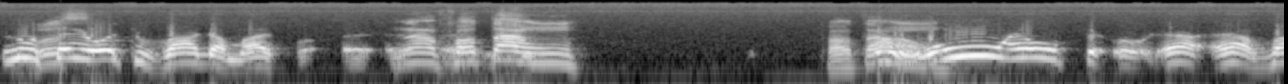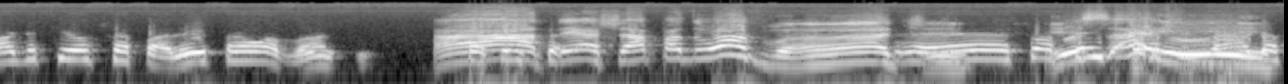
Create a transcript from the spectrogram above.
Não você... tem oito vagas mais, pô. É, é não, é, falta é, um. Falta não, um. Um é, o, é, é a vaga que eu separei para o Avante. Ah, tem, tem, a chapa do Avante. É, só Isso tem aí. vagas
